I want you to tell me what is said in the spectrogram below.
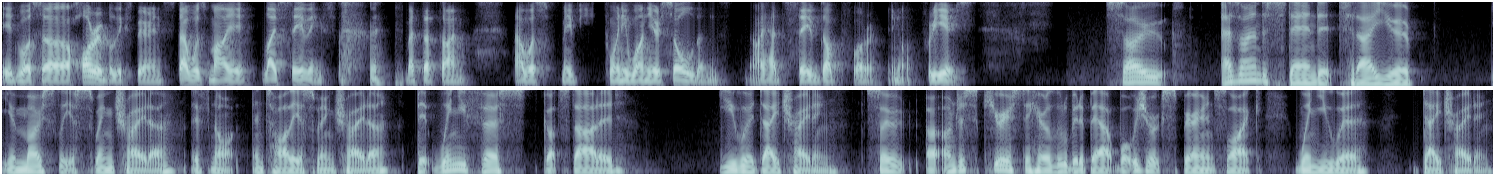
It was a horrible experience. That was my life savings at that time. I was maybe 21 years old, and I had saved up for you know for years. So, as I understand it today, you're you're mostly a swing trader, if not entirely a swing trader. But when you first got started, you were day trading. So I'm just curious to hear a little bit about what was your experience like when you were day trading.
